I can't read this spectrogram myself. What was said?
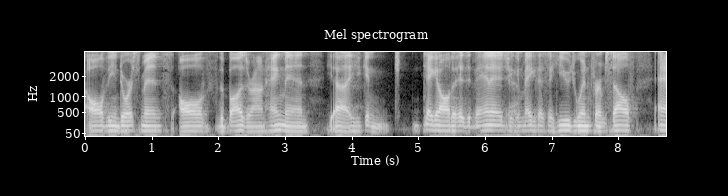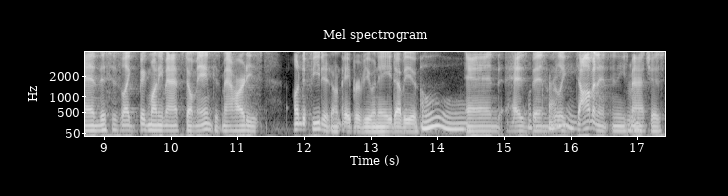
all of the endorsements, all of the buzz around Hangman, uh, he can take it all to his advantage. He can make this a huge win for himself. And this is like big money Matt's domain because Matt Hardy's undefeated on pay per view in AEW. Oh, and has been really dominant in these matches.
